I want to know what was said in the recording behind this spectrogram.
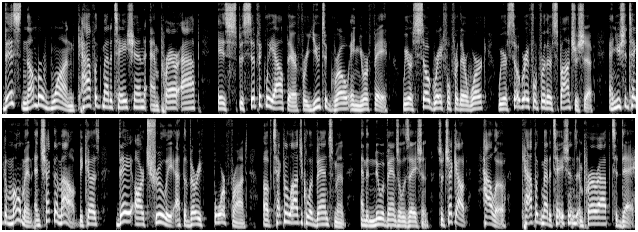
This number one Catholic meditation and prayer app is specifically out there for you to grow in your faith. We are so grateful for their work. We are so grateful for their sponsorship. And you should take a moment and check them out because they are truly at the very forefront of technological advancement and the new evangelization. So check out Hallow, Catholic Meditations and Prayer App today.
